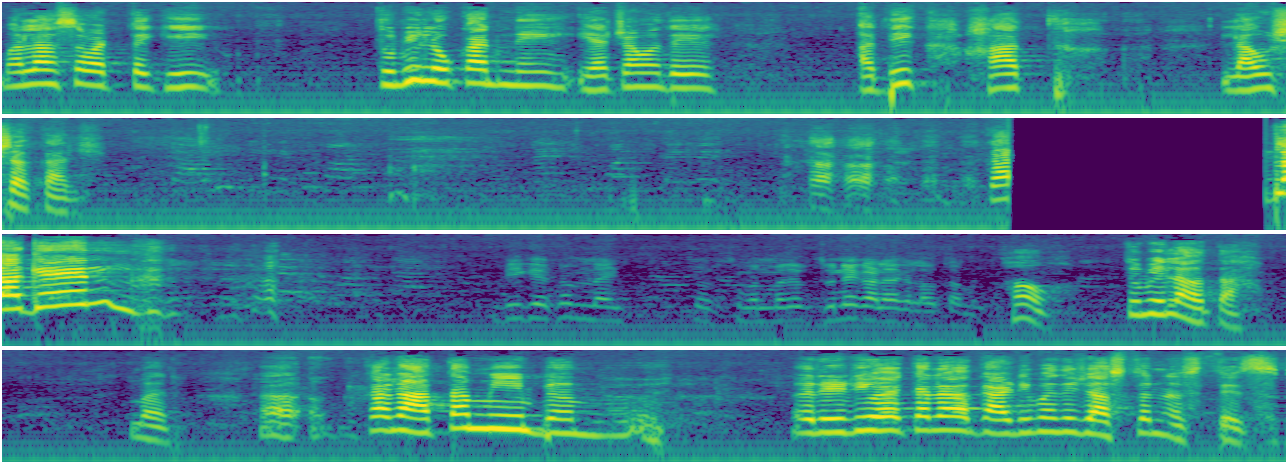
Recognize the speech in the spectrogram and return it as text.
मला असं वाटतं की तुम्ही लोकांनी याच्यामध्ये अधिक हात लावू शकाल. म्हणजे हो तुम्ही लावता. बर. कारण आता मी रेडिओ ऐकायला गाडीमध्ये जास्त नसतेच.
